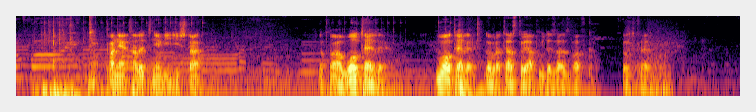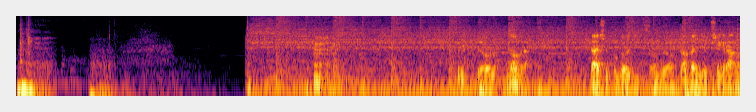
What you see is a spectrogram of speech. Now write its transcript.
I'm falling. No, panie, ale ty nie widzisz, tak? No, a, whatever. Whatever. Dobra, teraz to ja pójdę za zbawkę. Don't care. Hmm. Dobra. Da się pogodzić, sądzę. Ta będzie przegrana.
